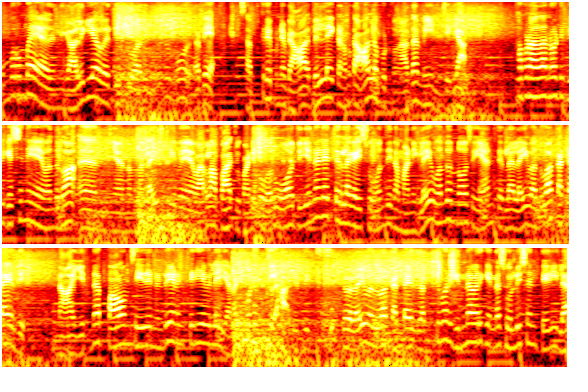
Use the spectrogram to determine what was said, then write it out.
ரொம்ப ரொம்ப இன்னைக்கு அழுகியாக வருது. ஸோ அது வந்து அப்படியே சப்ஸ்கிரைப் பண்ணி அப்படியே பெல் ஐக்கனை மட்டும் ஆளில் போட்டுக்கோங்க. அதான் மெயின் சரியா? அப்புறம் அதான் நோட்டிஃபிகேஷன் வந்துடும் நம்ம லைவ் ஸ்ட்ரீம் வரலாம் பார்த்து கண்டிப்பாக வருவோம் ஸோ என்னன்னே தெரில கை வந்து நம்ம அன்றைக்கி லைவ் வந்திருந்தோம். ஸோ ஏன்னு தெரில லைவ் அதுவாக கட் ஆயிருது. நான் என்ன பாவம் செய்தேன் என்று எனக்கு தெரியவில்லை. எனக்கு கூட ஆகுது ஸோ லைவ் அதுவாக கட் ஆயிருது. சத்தியமாக எனக்கு இன்ன வரைக்கும் என்ன சொல்யூஷன் தெரியல.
